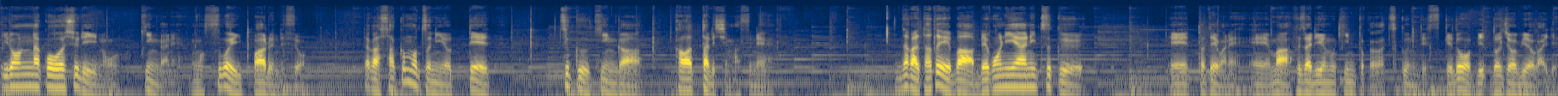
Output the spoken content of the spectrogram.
いろんなこう種類の菌がねもうすごいいっぱいあるんですよ。だから作物によってつく菌が変わったりしますね。だから例えばベゴニアにつく、えー、例えばね、えー、まあフザリウム菌とかがつくんですけど土壌病害で、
